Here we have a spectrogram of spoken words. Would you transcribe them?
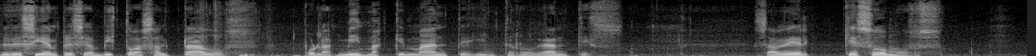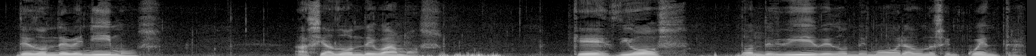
desde siempre se han visto asaltados por las mismas quemantes e interrogantes. Saber qué somos, de dónde venimos, hacia dónde vamos, qué es Dios, dónde vive, dónde mora, dónde se encuentra.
